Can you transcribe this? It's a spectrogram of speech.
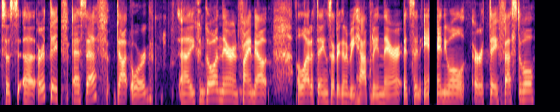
so uh, earthdaysf.org uh, you can go on there and find out a lot of things that are going to be happening there it's an annual earth day festival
